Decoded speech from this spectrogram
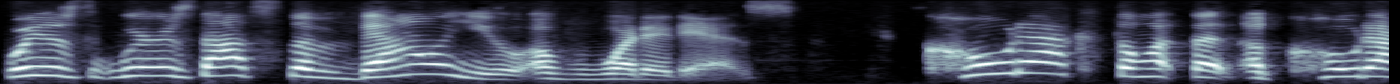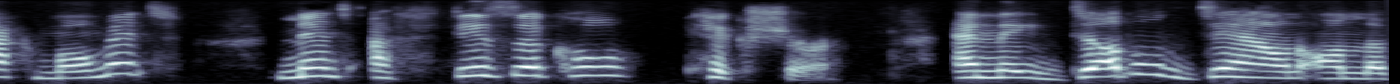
Whereas, whereas that's the value of what it is. Kodak thought that a Kodak moment meant a physical picture. And they doubled down on the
